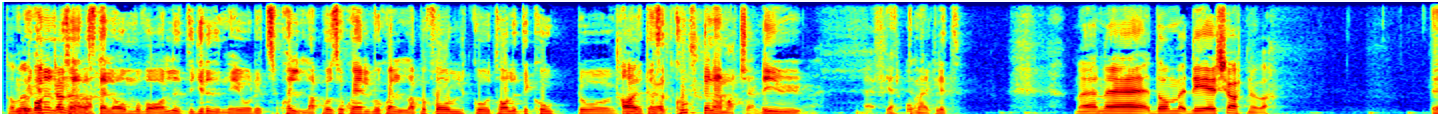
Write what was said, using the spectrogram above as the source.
De är borta nu va? ställa om och vara lite grinig och det, skälla på sig själv och skälla på folk och ta lite kort och... Ta inte ens ett kort den här matchen. Det är ju jättemärkligt. Men eh, de, det är kört nu va? Eh,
